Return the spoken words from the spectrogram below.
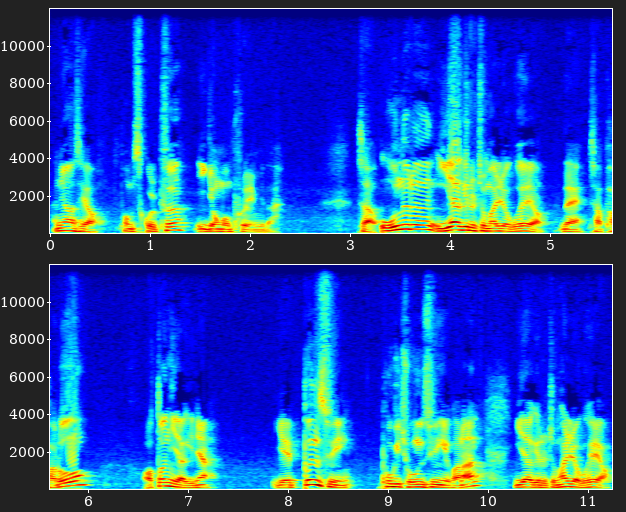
안녕하세요. 범스골프 이경범 프로입니다. 자, 오늘은 이야기를 좀 하려고 해요. 네, 자, 바로 어떤 이야기냐? 예쁜 스윙, 보기 좋은 스윙에 관한 이야기를 좀 하려고 해요.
